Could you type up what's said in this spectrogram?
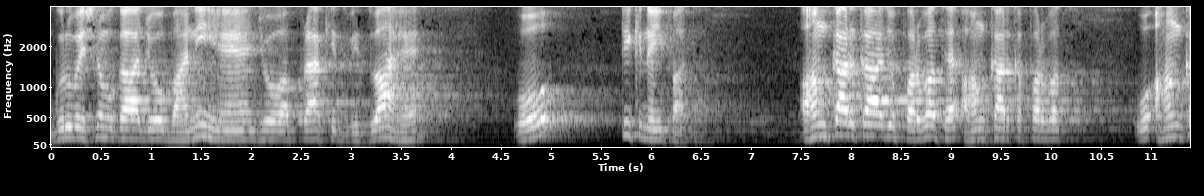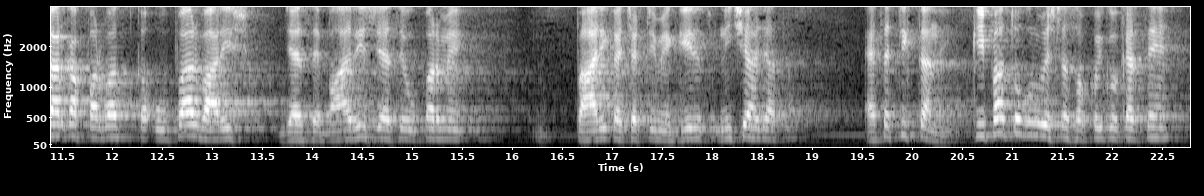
गुरु वैष्णव का जो वाणी है, जो अपराखित विद्वा है, वो टिक नहीं पाता। अहंकार का जो पर्वत है, अहंकार का पर्वत, वो अहंकार का पर्वत का ऊपर बारिश जैसे बारिश जैसे ऊपर में, पहाड़ी का चट्टी में गिर तो नीचे आ जाता। ऐसा टिकता नहीं। कृपा तो गुरु वैष्णव सब कोई को करते हैं,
